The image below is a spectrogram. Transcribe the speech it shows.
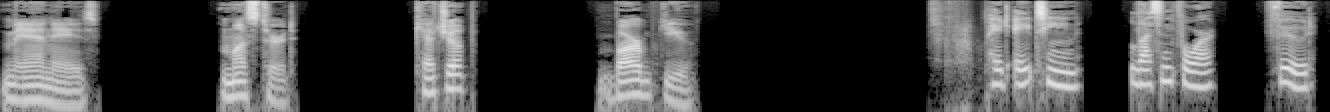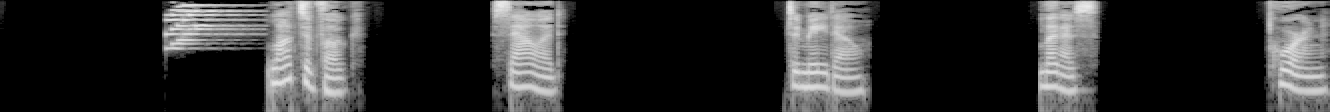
mayonnaise, mustard, ketchup, barbecue. Page 18. Lesson 4. Food. Lots of folk. Salad. Tomato. Lettuce. Corn.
